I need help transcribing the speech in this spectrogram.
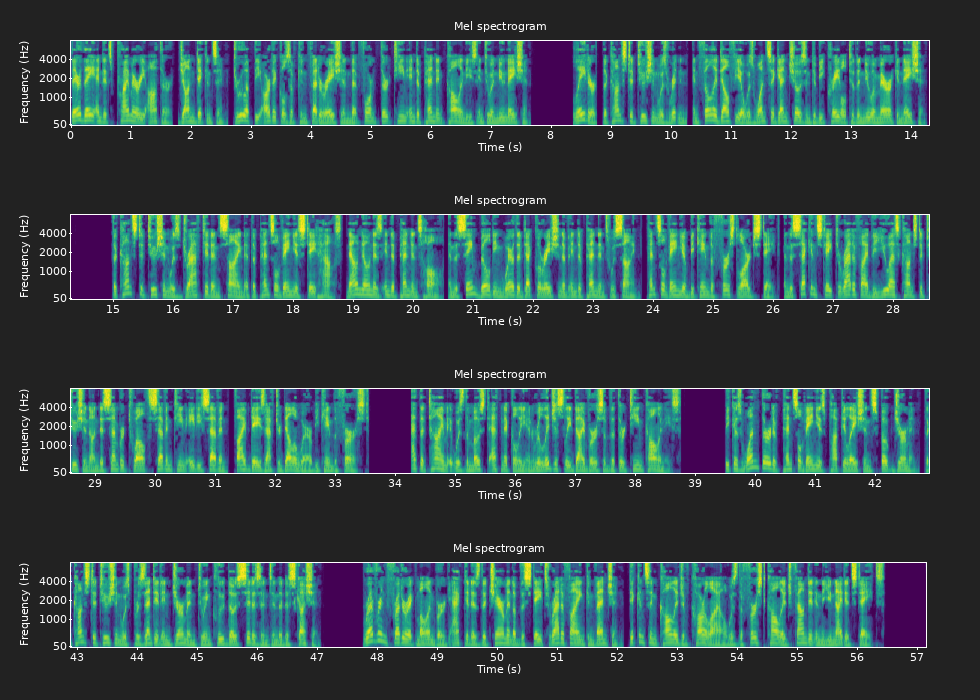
There they and its primary author, John Dickinson, drew up the Articles of Confederation that formed 13 independent colonies into a new nation. Later, the Constitution was written, and Philadelphia was once again chosen to be cradle to the new American nation. The Constitution was drafted and signed at the Pennsylvania State House, now known as Independence Hall, and the same building where the Declaration of Independence was signed. Pennsylvania became the first large state, and the second state to ratify the U.S. Constitution on December 12, 1787, five days after Delaware became the first. At the time it was the most ethnically and religiously diverse of the thirteen colonies. Because one-third of Pennsylvania's population spoke German, the Constitution was presented in German to include those citizens in the discussion. Reverend Frederick Muhlenberg acted as the chairman of the state's ratifying convention. Dickinson College of Carlisle was the first college founded in the United States.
